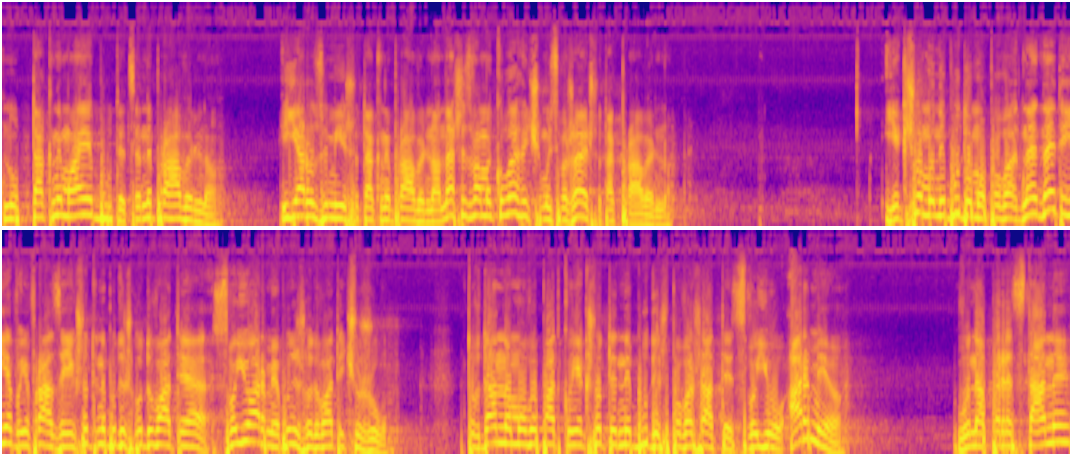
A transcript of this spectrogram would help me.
ну так не має бути, це неправильно. І я розумію, що так неправильно. А наші з вами колеги чомусь вважають, що так правильно. Якщо ми не будемо пова... Зна- Знаєте, є фраза, якщо ти не будеш годувати свою армію, будеш годувати чужу. То в даному випадку, якщо ти не будеш поважати свою армію, вона перестане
